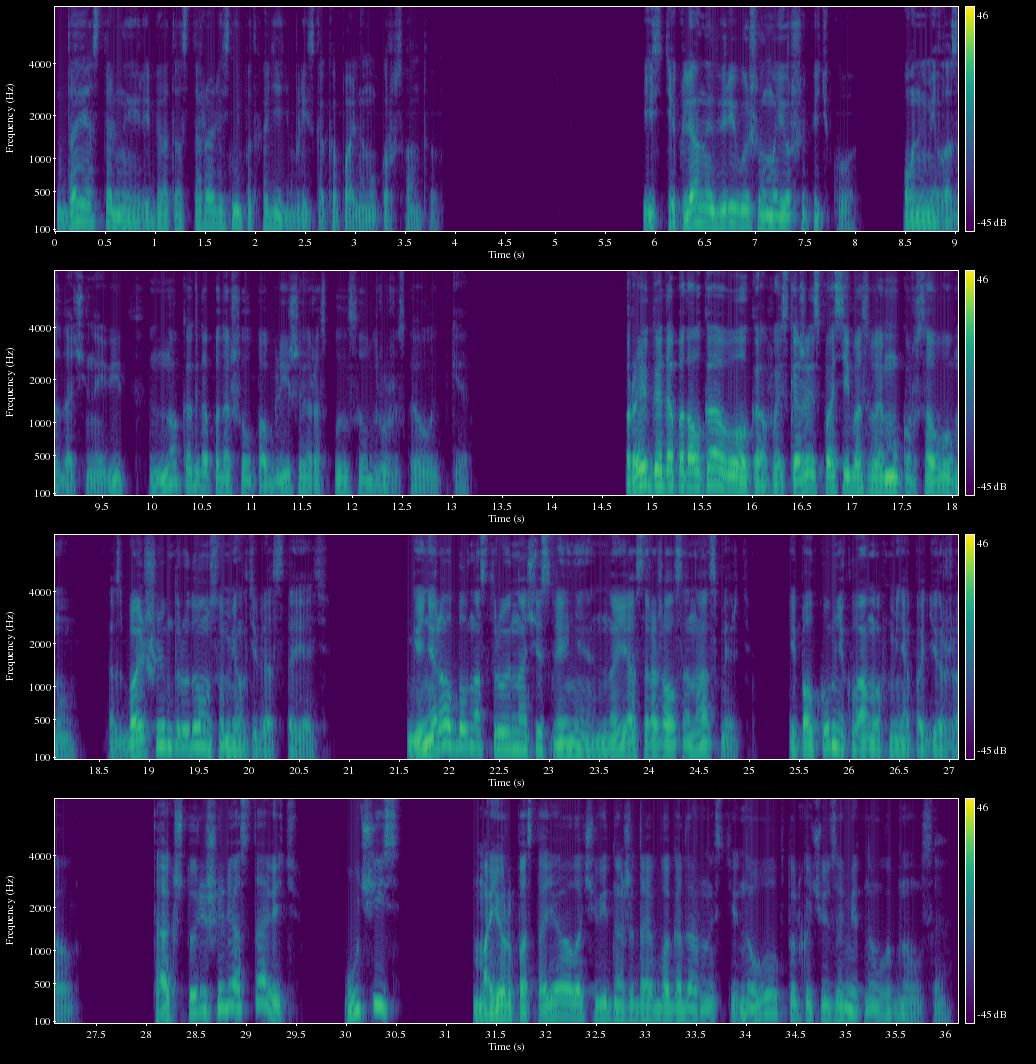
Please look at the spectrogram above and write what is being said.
Да и остальные ребята старались не подходить близко к опальному курсанту. Из стеклянной двери вышел майор Шепетько. Он имел озадаченный вид, но когда подошел поближе, расплылся в дружеской улыбке. Прыгай до потолка, Волков, и скажи спасибо своему курсовому. С большим трудом сумел тебя отстоять. Генерал был настроен на отчисление, но я сражался насмерть, и полковник Ламов меня поддержал. Так что решили оставить. Учись. Майор постоял, очевидно ожидая благодарности, но Волк только чуть заметно улыбнулся.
